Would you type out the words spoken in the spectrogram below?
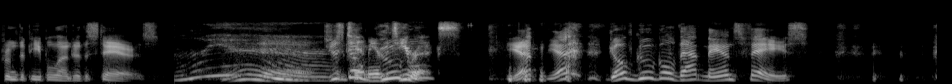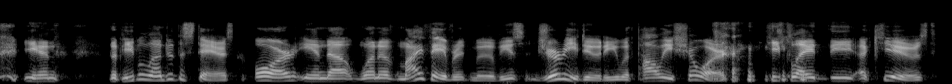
from The People Under the Stairs. Oh, Yeah. Just And go Tammy and the Google- T-Rex. Yep, yeah. Go Google that man's face in The People Under the Stairs or in uh, one of my favorite movies, Jury Duty with Pauly Shore. he played the accused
